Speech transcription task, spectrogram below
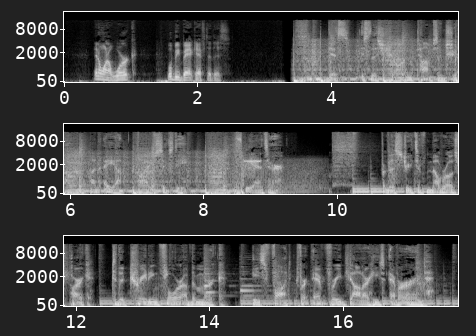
They don't want to work. We'll be back after this. This is the Shaun Thompson Show on AM 560. The answer. From the streets of Melrose Park to the trading floor of the Merc, he's fought for every dollar he's ever earned.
